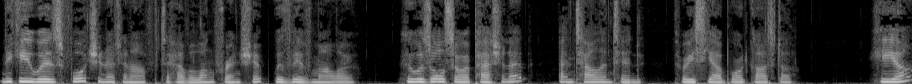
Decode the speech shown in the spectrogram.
Nikki was fortunate enough to have a long friendship with Viv Marlowe, who was also a passionate and talented 3CR broadcaster. Here,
